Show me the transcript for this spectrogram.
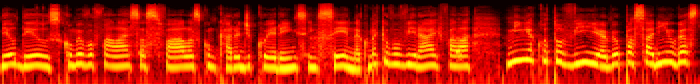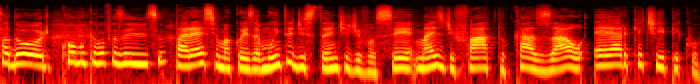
meu Deus, como eu vou falar essas falas com cara de coerência em cena? Como é que eu vou virar e falar minha cotovia, meu passarinho gastador? Como que eu vou fazer isso? Parece uma coisa muito distante de você, mas de fato, casal é arquetípico.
